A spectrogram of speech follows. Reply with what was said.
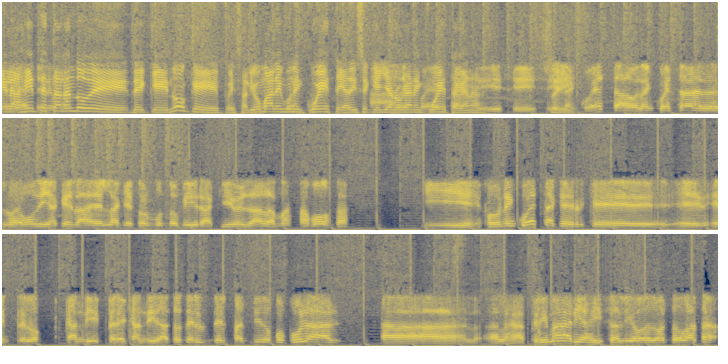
que la ya gente está hablando de, de que no, que pues, salió mal en una encuesta. Ella dice que ella Ah, no la gana encuesta, gana. Sí, sí, sí, Sí. La encuesta, o la encuesta del nuevo día, que la, es la que todo el mundo mira aquí, ¿verdad? La más famosa. Y fue una encuesta que, que eh, entre los candi- precandidatos del, del Partido Popular a, a- a las primarias y salió Eduardo Bata,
